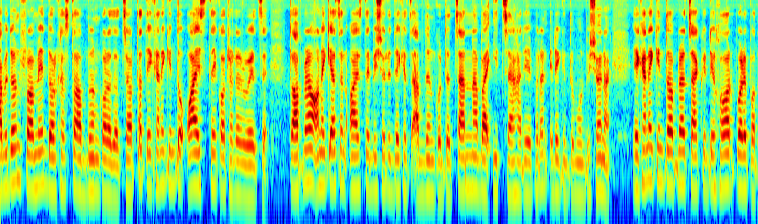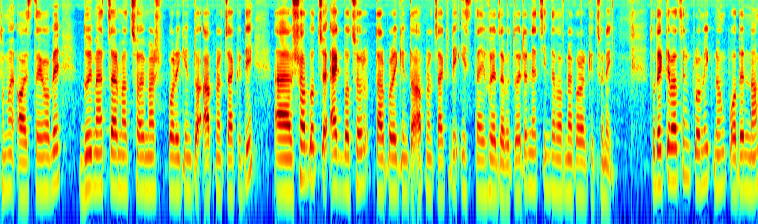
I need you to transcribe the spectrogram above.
আবেদন ফর্মে দরখাস্ত আবেদন করা যাচ্ছে। অর্থাৎ এখানে কিন্তু অস্থায়ী কথাটা রয়েছে। তো আপনারা অনেকে আছেন অস্থায়ী বিষয়টি দেখে আবেদন করতে চান না বা ইচ্ছা হারিয়ে ফেলেন, এটা কিন্তু মূল বিষয় নয়। এখানে কিন্তু আপনার চাকরিটি হওয়ার পরে প্রথমে অস্থায়ী হবে, দুই মাস, চার মাস, ছয় মাস পরে কিন্তু আপনার চাকরিটি সর্বোচ্চ এক বছর তারপরে কিন্তু আপনার চাকরিটি স্থায়ী হয়ে যাবে। তো এটা নিয়ে চিন্তা ভাবনা করার কিছু নেই। তো দেখতে পাচ্ছেন, ক্রমিক নং পদের নাম,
